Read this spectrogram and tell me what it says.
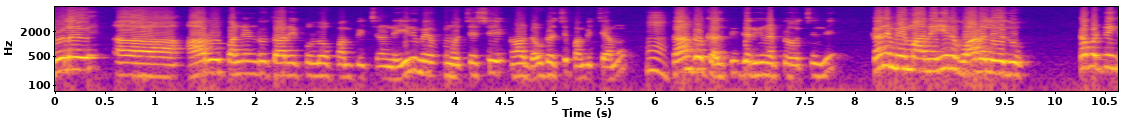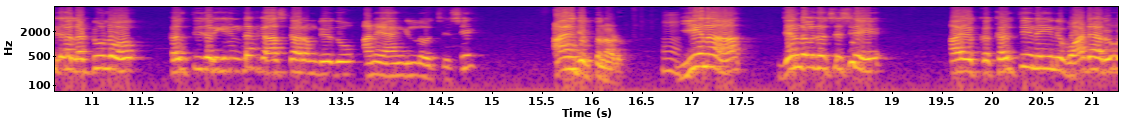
జూలై ఆరు పన్నెండు తారీఖుల్లో పంపించిన నెయ్యిని మేము వచ్చేసి డౌట్ వచ్చి పంపించాము. దాంట్లో కల్తీ జరిగినట్టు వచ్చింది. కానీ మేము ఆ నెయ్యిని వాడలేదు. కాబట్టి ఇంకా లడ్డూలో కల్తీ జరిగిందానికి ఆస్కారం లేదు అనే యాంగిల్లో వచ్చేసి ఆయన చెప్తున్నాడు. ఈయన జనరల్గా వచ్చేసి ఆ యొక్క కల్తీ నెయ్యిని వాడారు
